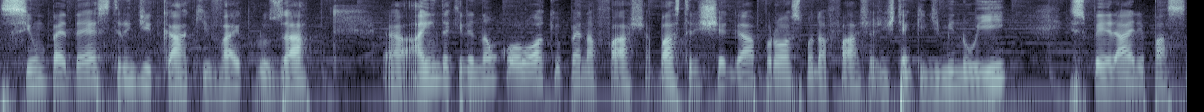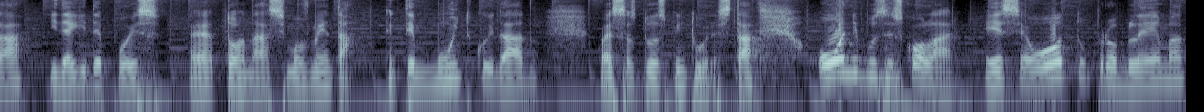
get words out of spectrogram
se um pedestre indicar que vai cruzar, ainda que ele não coloque o pé na faixa, basta ele chegar próximo da faixa, a gente tem que diminuir, esperar ele passar e daí depois é, tornar se movimentar. Tem que ter muito cuidado com essas duas pinturas, tá? Ônibus escolar. Esse é outro problema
